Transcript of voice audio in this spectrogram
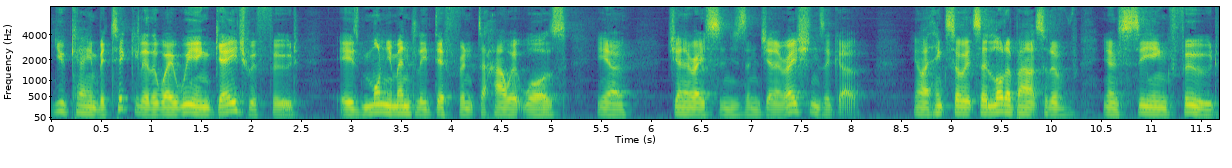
UK in particular, the way we engage with food is monumentally different to how it was, you know, generations and generations ago. You know, I think so. It's a lot about sort of you know seeing food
